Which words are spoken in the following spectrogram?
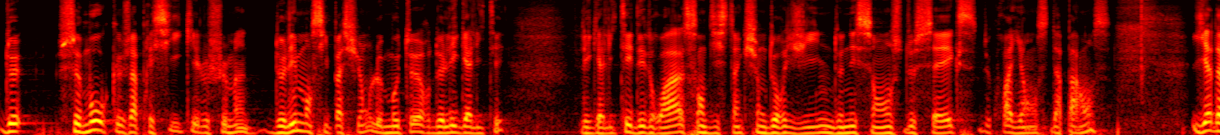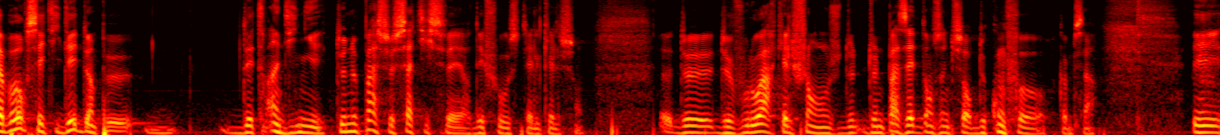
de ce mot que j'apprécie, qui est le chemin de l'émancipation, le moteur de l'égalité, l'égalité des droits sans distinction d'origine, de naissance, de sexe, de croyance, d'apparence. Il y a d'abord cette idée d'un peu d'être indigné, de ne pas se satisfaire des choses telles qu'elles sont, euh, de, vouloir qu'elles changent, de, de, ne pas être dans une sorte de confort comme ça. Et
